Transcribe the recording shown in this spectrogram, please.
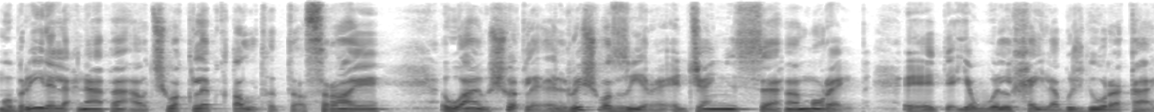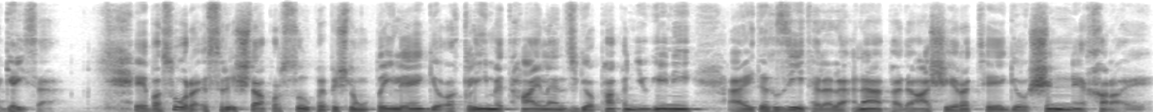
مبريل العنابة أو تشوقلب قطلت الصراي وآو شوقلة الريش وزيرة جيمس موريب يول خيلة بجورة قا جيسة بصورة إسر إشتابر سوبة بشلون طيلة جو أقليمة هايلاندز جو بابا نيوغيني أي تغزيتها للعنابة دا عشيرته جو شنة خراي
